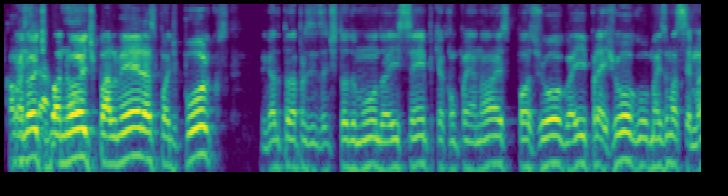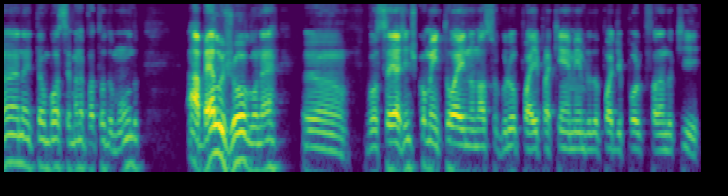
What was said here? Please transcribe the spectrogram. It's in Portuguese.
Como boa noite, boa noite, Palmeiras, Pode Porcos. Obrigado pela presença de todo mundo aí, sempre que acompanha nós. Pós-jogo aí, pré-jogo, mais uma semana. Então, boa semana para todo mundo. Ah, belo jogo, né? Uh, você, a gente comentou aí no nosso grupo aí para quem é membro do Pode Porco falando que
